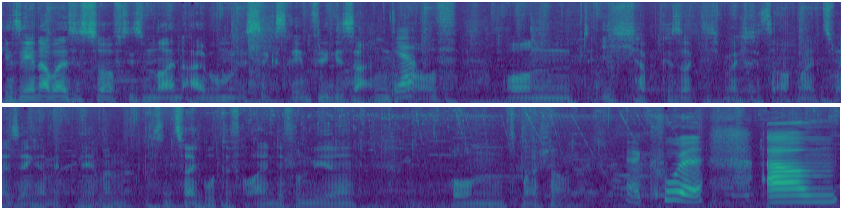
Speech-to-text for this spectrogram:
gesehen, aber es ist so, auf diesem neuen Album ist extrem viel Gesang Ja. drauf. Und ich habe gesagt, ich möchte jetzt auch mal zwei Sänger mitnehmen. Das sind zwei gute Freunde von mir. Und mal schauen. Ja, cool. Ähm,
